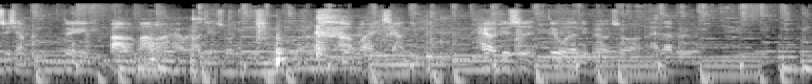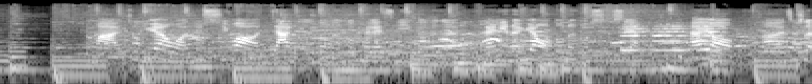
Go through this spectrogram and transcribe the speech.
是想对爸爸妈妈还有老姐说你们辛苦了啊，我很想你们。还有就是对我的。女朋友说 I love you。嘛，就愿望，就希望家里人都能够开开心心，都能够来年的。愿望都能够实现。还有啊，就是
